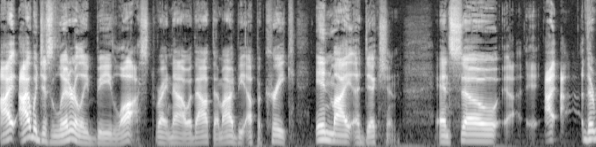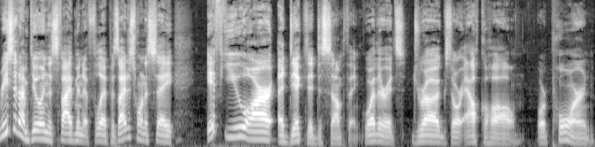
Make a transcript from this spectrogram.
I, I would just literally be lost right now without them. I would be up a creek in my addiction. And so I, I the reason I'm doing this 5 minute flip is I just want to say if you are addicted to something, whether it's drugs or alcohol or porn,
